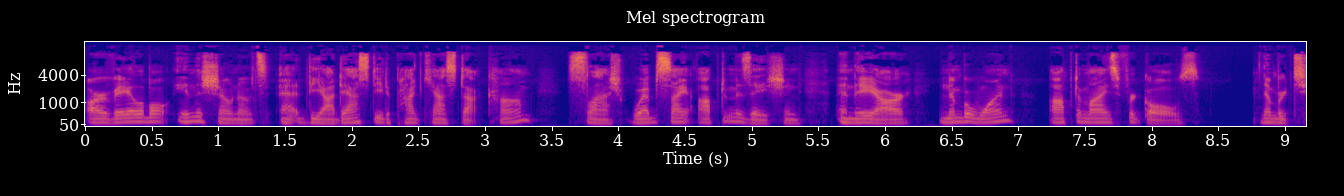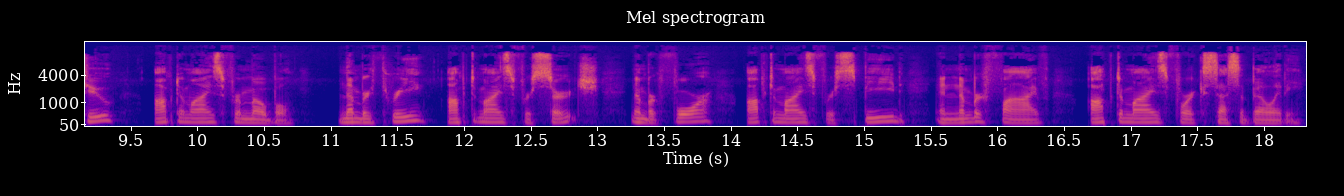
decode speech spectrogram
are available in the show notes at theaudacitytopodcast.com slash website optimization. And they are number one, optimize for goals. Number two, optimize for mobile. Number three, optimize for search. Number four, optimize for speed. And number five, optimize for accessibility.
